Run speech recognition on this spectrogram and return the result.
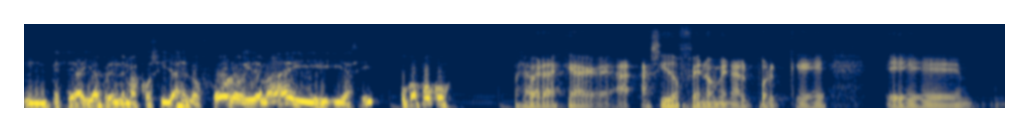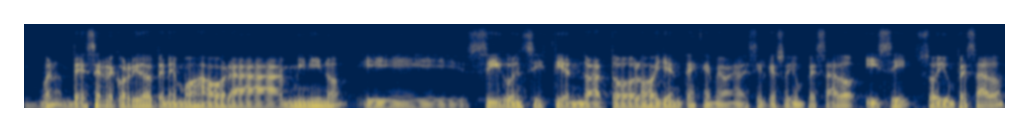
empecé ahí a aprender más cosillas en los foros y demás y, así, poco a poco. Pues la verdad es que ha, ha sido fenomenal porque eh, bueno, de ese recorrido tenemos ahora mi Nino y sigo insistiendo a todos los oyentes que me van a decir que soy un pesado y sí, soy un pesado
